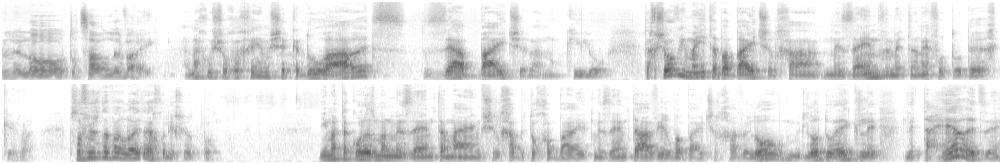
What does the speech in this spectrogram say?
ללא תוצר לוואי. אנחנו שוכחים שכדור הארץ זה הבית שלנו. כאילו, תחשוב אם היית בבית שלך מזהם ומטנף אותו דרך קבע. בסופו של דבר לא היית יכול לחיות פה. אם אתה כל הזמן מזהם את המים שלך בתוך הבית, מזהם את האוויר בבית שלך, ולא לא דואג לטהר את זה,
